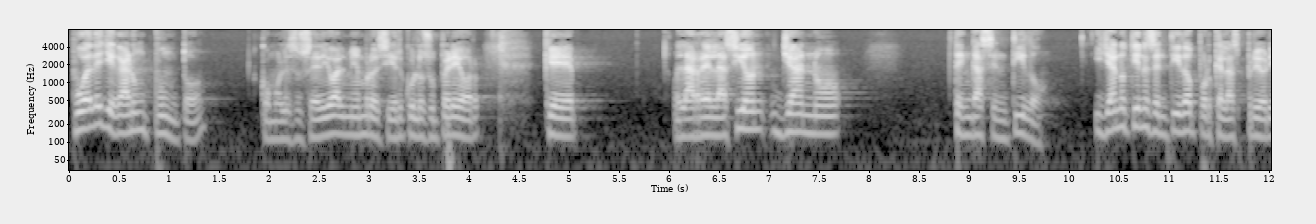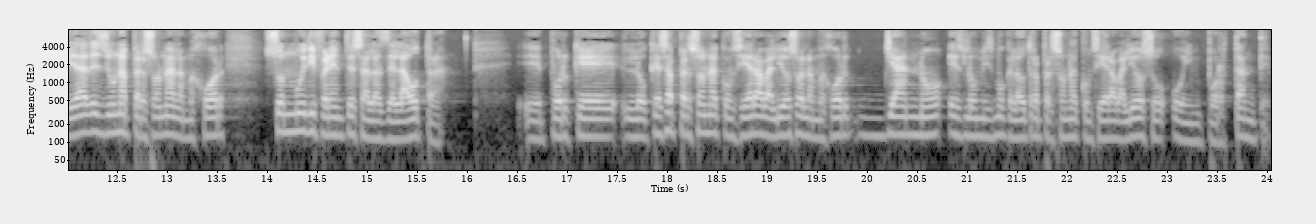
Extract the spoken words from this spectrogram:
puede llegar un punto, como le sucedió al miembro de Círculo Superior, que la relación ya no tenga sentido y ya no tiene sentido porque las prioridades de una persona a lo mejor son muy diferentes a las de la otra. Eh, porque lo que esa persona considera valioso a lo mejor ya no es lo mismo que la otra persona considera valioso o importante.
